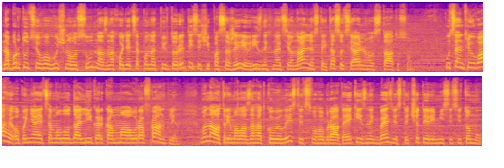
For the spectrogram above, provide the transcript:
На борту цього гучного судна знаходяться понад півтори тисячі пасажирів різних національностей та соціального статусу. У центрі уваги опиняється молода лікарка Маура Франклін. Вона отримала загадковий лист від свого брата, який зник безвісти 4 місяці тому.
